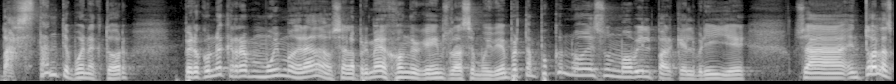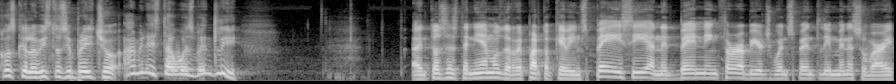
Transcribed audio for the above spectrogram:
bastante buen actor, pero con una carrera muy moderada. O sea, la primera de Hunger Games lo hace muy bien, pero tampoco no es un móvil para que él brille. O sea, en todas las cosas que lo he visto siempre he dicho, ah, mira, ahí está Wes Bentley. Entonces teníamos de reparto Kevin Spacey, Annette Bening, Thora Birch, Gwen Bentley, Mena Suvari,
